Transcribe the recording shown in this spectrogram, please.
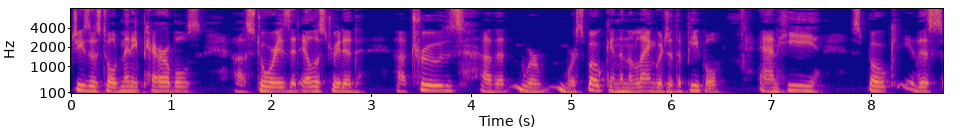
Jesus told many parables, uh, stories that illustrated uh, truths uh, that were, were spoken in the language of the people. And he spoke this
